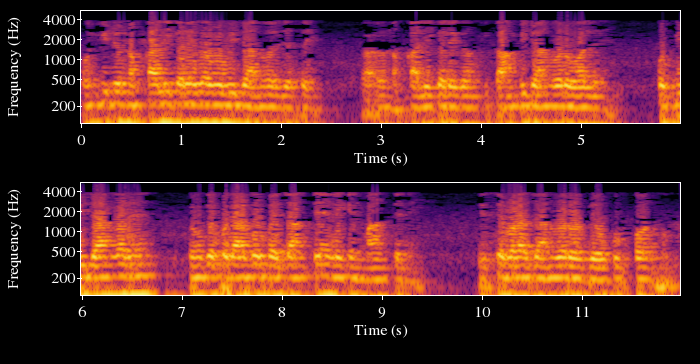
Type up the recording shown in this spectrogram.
ان کی جو نقالی کرے گا، وہ بھی جانور جیسے نقالی کرے گا، ان کے کام بھی جانور والے ہیں۔ خود بھی جانور ہیں، کیونکہ خدا کو پہچانتے ہیں، لیکن مانتے نہیں۔ اس سے بڑا جانور اور بیوقوف کون ہوگا؟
